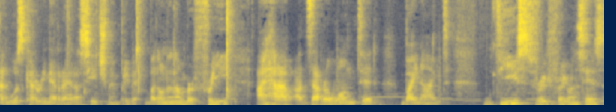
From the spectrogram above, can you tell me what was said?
That was carolina herrera CHM privé. But on the number three i have azzaro wanted by night these three fragrances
